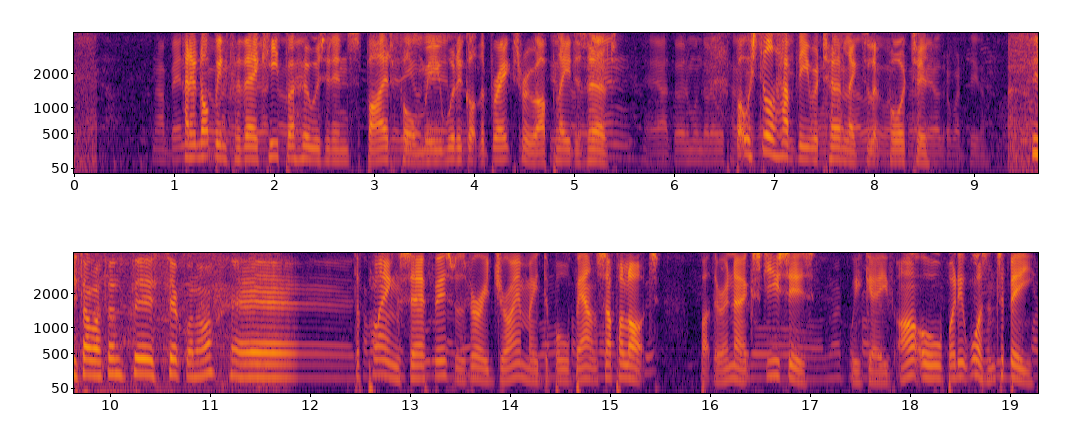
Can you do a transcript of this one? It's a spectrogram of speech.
Una pena, Had it not been for their keeper, who was in inspired form, we would have got the breakthrough our play deserved. bien, eh, a todo el mundo le gusta But we still have the return leg to look forward to. hay otro partido. Sim, está bastante seco, não? É, The playing surface was very dry and made the ball bounce up a lot, but there are no excuses. We gave our all, but it wasn't to be.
